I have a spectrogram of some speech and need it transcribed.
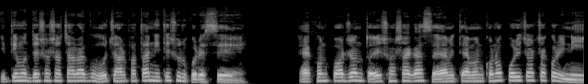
ইতিমধ্যে শশা চারাগুলো চার পাতা নিতে শুরু করেছে। এখন পর্যন্ত এই শশা গাছে আমি তেমন কোনো পরিচর্যা করিনি।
